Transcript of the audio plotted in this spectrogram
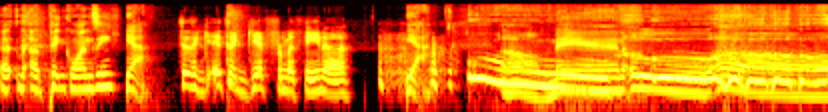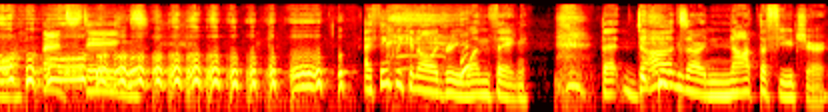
A, a pink onesie. Yeah. It's a, it's a gift from Athena. Yeah. Oh man. Ooh. Oh, that stings. I think we can all agree one thing: that dogs are not the future.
